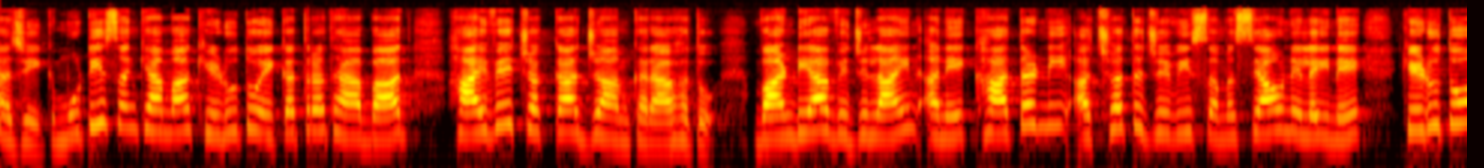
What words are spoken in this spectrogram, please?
નજીક મોટી સંખ્યામાં ખેડૂતો એકત્ર થયા બાદ હાઈવે ચક્કાજામ કરાયો હતો. વાંડિયા, વિજલાઇન અને ખાતરની અછત જેવી સમસ્યાઓને લઈને ખેડૂતો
